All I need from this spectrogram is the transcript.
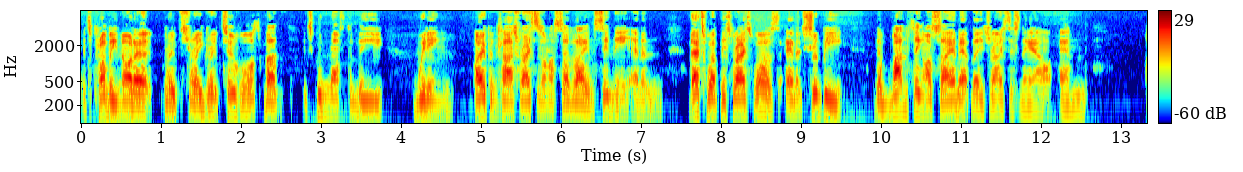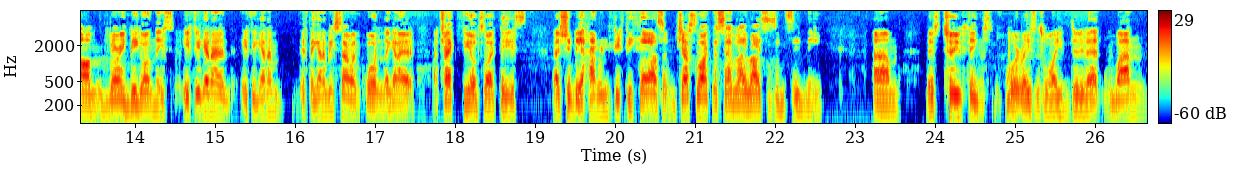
It's probably not a Group Three, Group Two horse, but it's good enough to be winning open class races on a Saturday in Sydney, and, and that's what this race was. And it should be the one thing I'll say about these races now, and I'm very big on this. If you're gonna, if you're gonna, if they're gonna be so important, they're gonna attract fields like this. They should be 150,000, just like the Saturday races in Sydney. Um, there's two things, reasons why you do that. One,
